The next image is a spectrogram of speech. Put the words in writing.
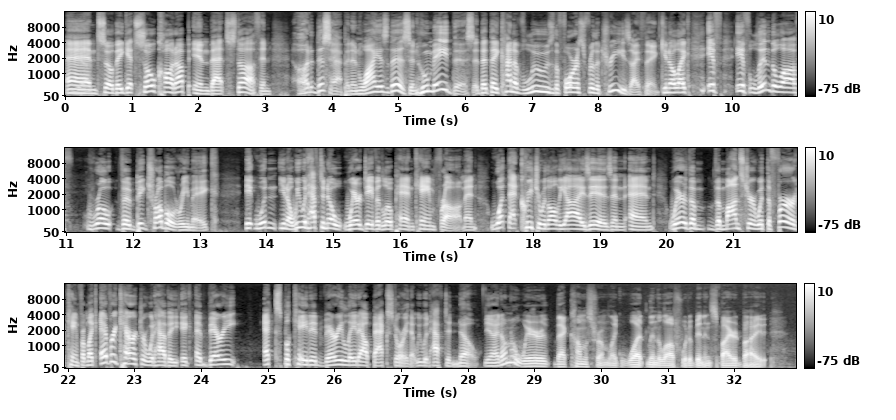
and so they get so caught up in that stuff and. How did this happen? And why is this? And who made this? That they kind of lose the forest for the trees. I think you know, like if if Lindelof wrote the Big Trouble remake, it wouldn't, you know, we would have to know where David Lo Pan came from and what that creature with all the eyes is and and where the the monster with the fur came from. Like every character would have a a, a very explicated, very laid out backstory that we would have to know. Yeah, I don't know where that comes from. Like what Lindelof would have been inspired by.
